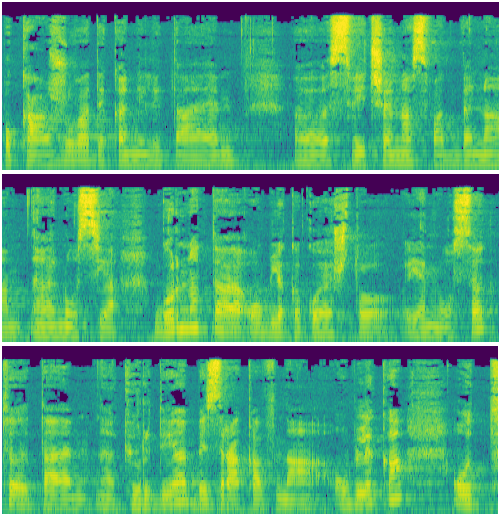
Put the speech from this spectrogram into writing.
покажува дека нели таа е свечена свадбена носија. Горната облека која што ја носат, таа е кюрдија, безракавна облека од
